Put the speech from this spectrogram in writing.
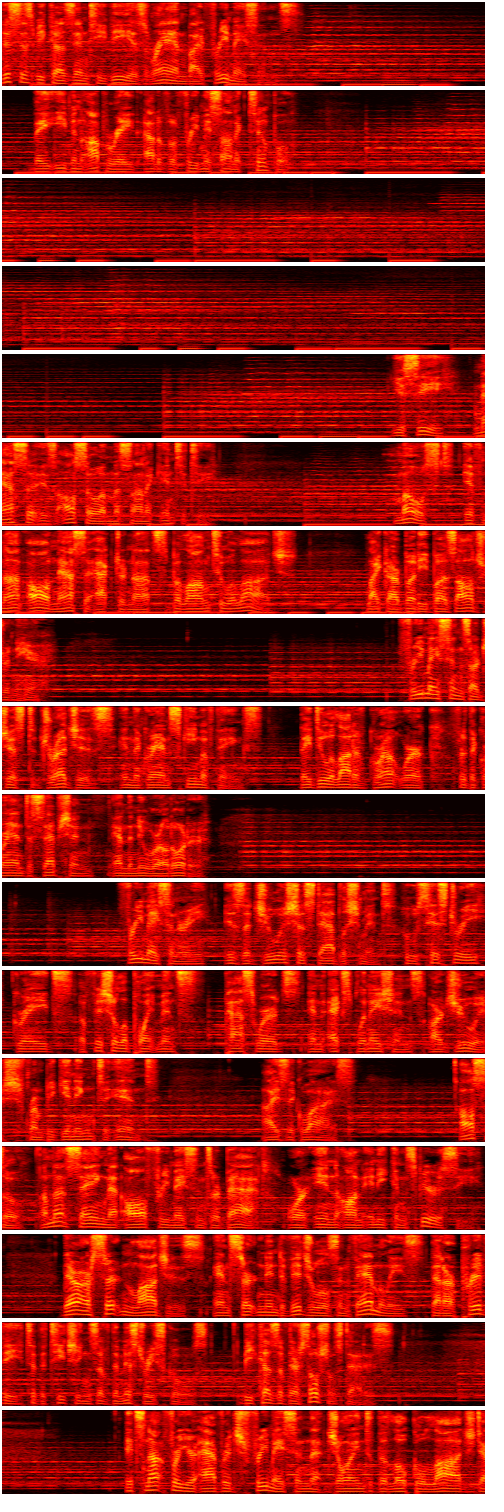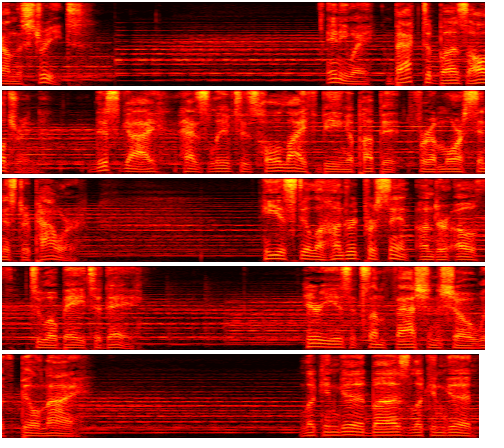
This is because MTV is ran by Freemasons. They even operate out of a Freemasonic temple. You see, NASA is also a Masonic entity. Most, if not all, NASA astronauts belong to a lodge, like our buddy Buzz Aldrin here. Freemasons are just drudges in the grand scheme of things. They do a lot of grunt work for the Grand Deception and the New World Order. Freemasonry is a Jewish establishment whose history, grades, official appointments, passwords, and explanations are Jewish from beginning to end. Isaac Wise. Also, I'm not saying that all Freemasons are bad or in on any conspiracy. There are certain lodges and certain individuals and families that are privy to the teachings of the mystery schools because of their social status. It's not for your average Freemason that joined the local lodge down the street. Anyway, back to Buzz Aldrin. This guy has lived his whole life being a puppet for a more sinister power. He is still 100% under oath to obey today. Here he is at some fashion show with Bill Nye. Looking good, Buzz, looking good.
